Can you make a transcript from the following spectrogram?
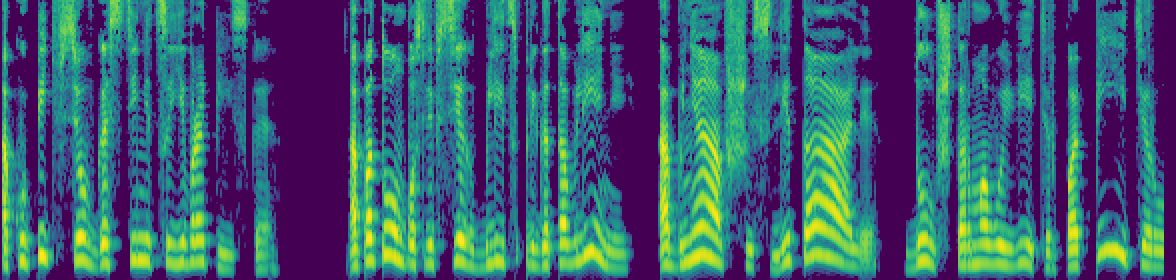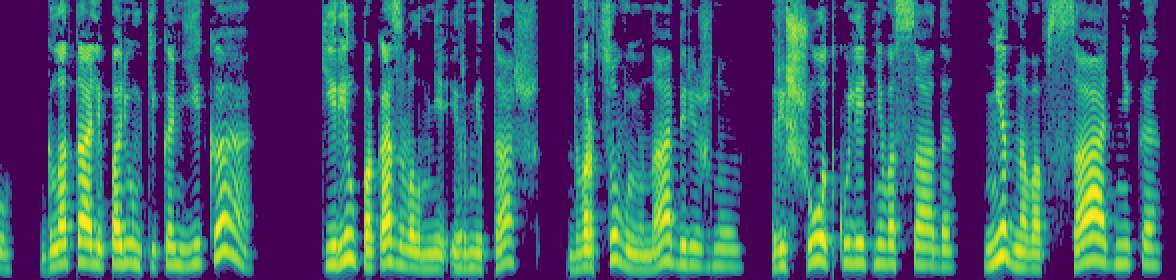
а купить все в гостинице «Европейская». А потом, после всех блиц-приготовлений, обнявшись, летали, дул штормовой ветер по Питеру, глотали по рюмке коньяка. Кирилл показывал мне Эрмитаж, дворцовую набережную, решетку летнего сада, медного всадника.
